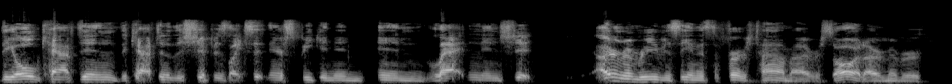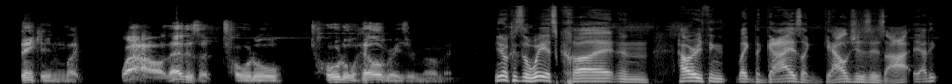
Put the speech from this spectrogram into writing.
the old captain, the captain of the ship, is like sitting there speaking in in Latin and shit. I remember even seeing this the first time I ever saw it. I remember thinking like, "Wow, that is a total total Hellraiser moment." You know, because the way it's cut and how everything, like the guy's like gouges his eye. I think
